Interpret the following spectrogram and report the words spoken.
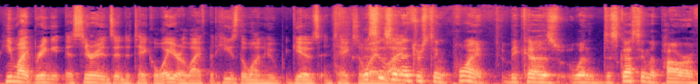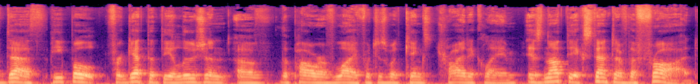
He might bring Assyrians in to take away your life, but he's the one who gives and takes away This is life. an interesting point because when discussing the power of death, people forget that the illusion of the power of life, which is what kings try to claim, is not the extent of the fraud.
